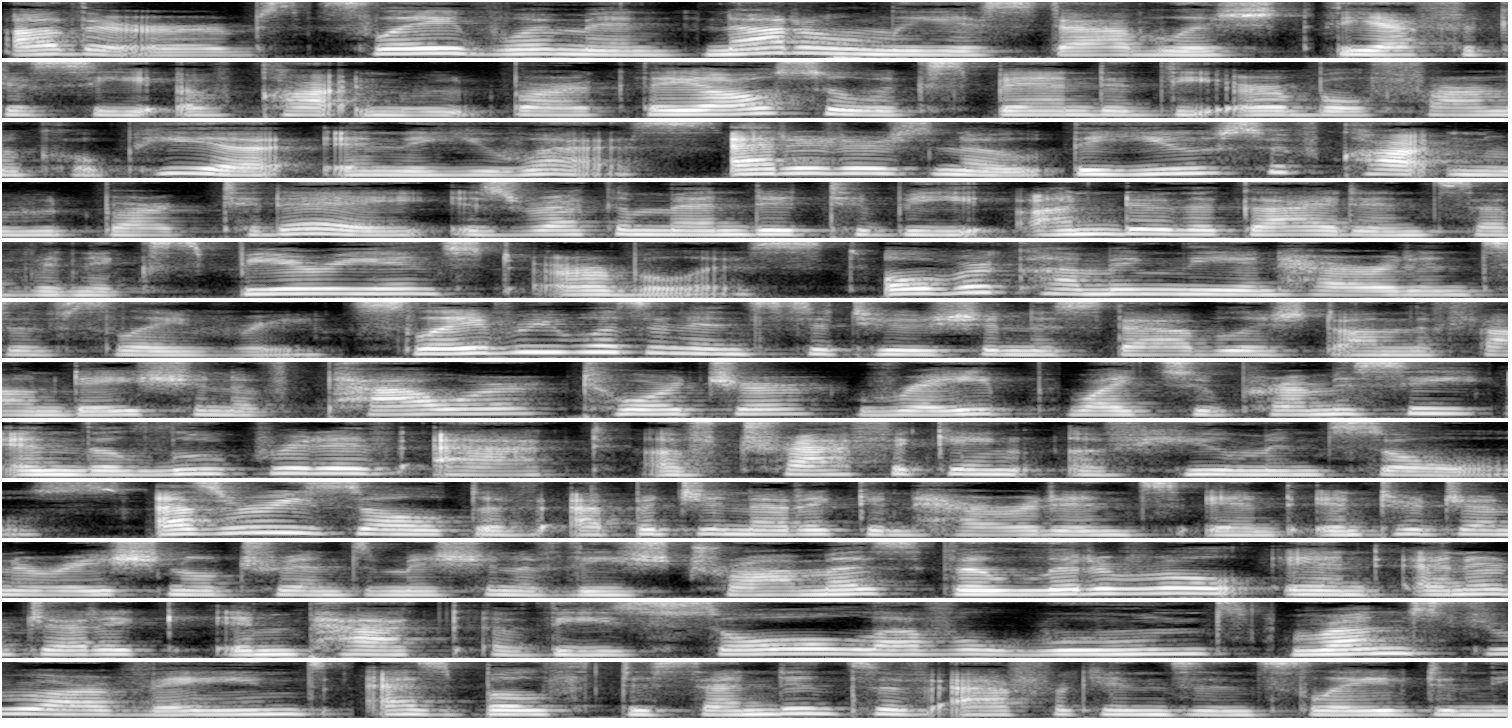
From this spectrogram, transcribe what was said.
other herbs, slave women not only established the efficacy of cotton root bark, they also expanded the herbal pharmacopoeia in the U.S. Editor's note The use of cotton root bark today is recommended to be under the guidance of an experienced herbalist. Overcoming the inheritance of slavery. Slavery was an institution established on the foundation of power, torture, rape, white supremacy, and the lucrative act of trafficking of human souls. As a result of epigenetic inheritance and intergenerational transmission of these traumas, the literal and energetic impact of these soul level wounds runs through our veins as both descendants of Africans enslaved in the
